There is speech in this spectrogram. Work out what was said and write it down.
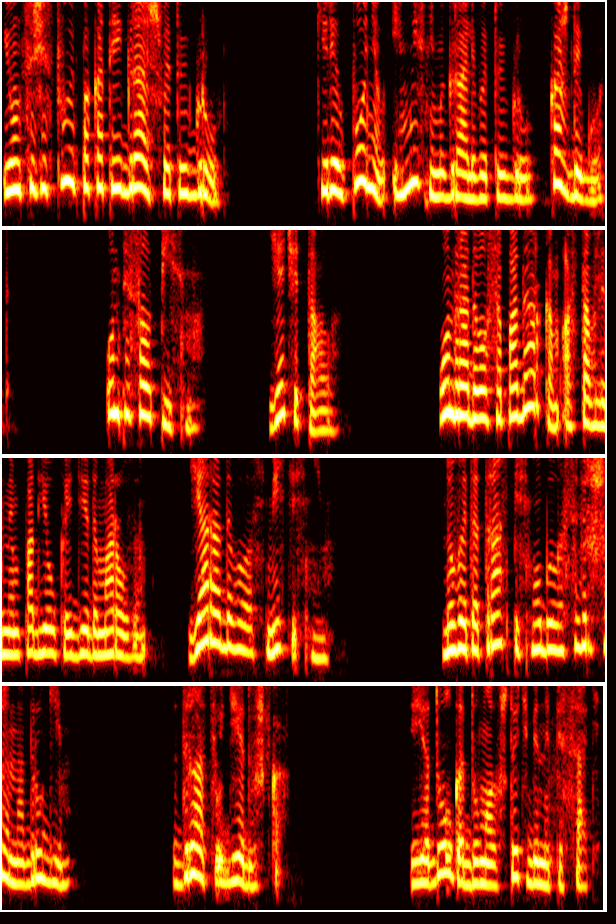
И он существует, пока ты играешь в эту игру. Кирилл понял, и мы с ним играли в эту игру каждый год. Он писал письма. Я читала. Он радовался подаркам, оставленным под елкой Деда Морозом, я радовалась вместе с ним. Но в этот раз письмо было совершенно другим. «Здравствуй, дедушка. я долго думал, что тебе написать.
